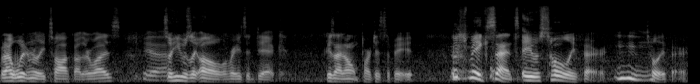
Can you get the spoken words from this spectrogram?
but I wouldn't really talk otherwise. Yeah. So he was like, "Oh, raise a dick," because I don't participate, which makes sense. It was totally fair. Mm-hmm. Totally fair.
